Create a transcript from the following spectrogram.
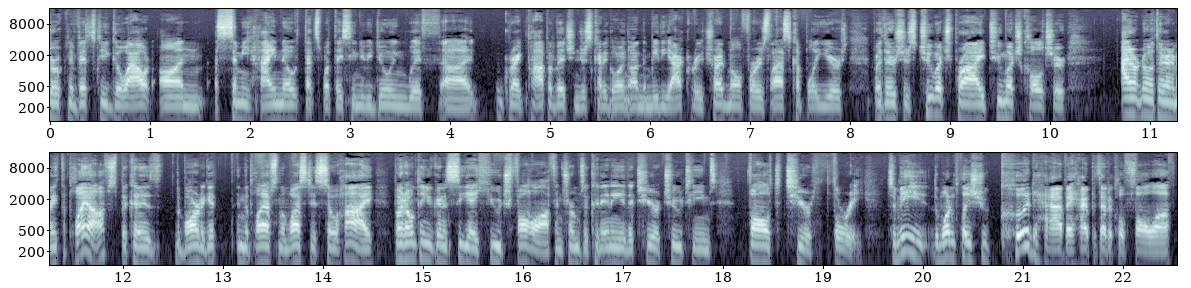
Dirk Nowitzki go out on a semi high note. That's what they seem to be doing with uh, Gregg Popovich and just kind of going on the mediocrity treadmill for his last couple of years. But there's just too much pride, too much culture. I don't know if they're going to make the playoffs because the bar to get in the playoffs in the West is so high, but I don't think you're going to see a huge fall off in terms of could any of the tier two teams fall to tier three. To me, the one place you could have a hypothetical fall off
